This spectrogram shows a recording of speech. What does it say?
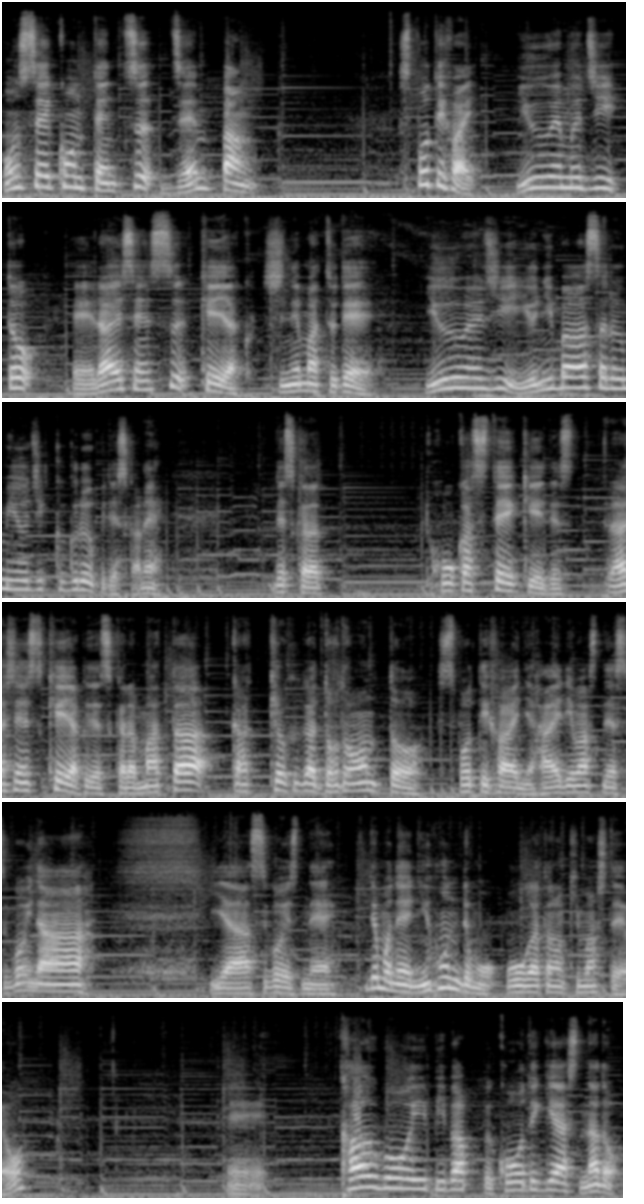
音声コンテンツ全般。Spotify、UMG と、えー、ライセンス契約、シネマトゥデイ、UMG ユニバーサルミュージックグループですかね。ですから、包括提携です。ライセンス契約ですから、また楽曲がドドンと Spotify に入りますね。すごいな。いやー、すごいですね。でもね、日本でも大型の来ましたよ。えー、カウボーイビバップ、コードギアスなど、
